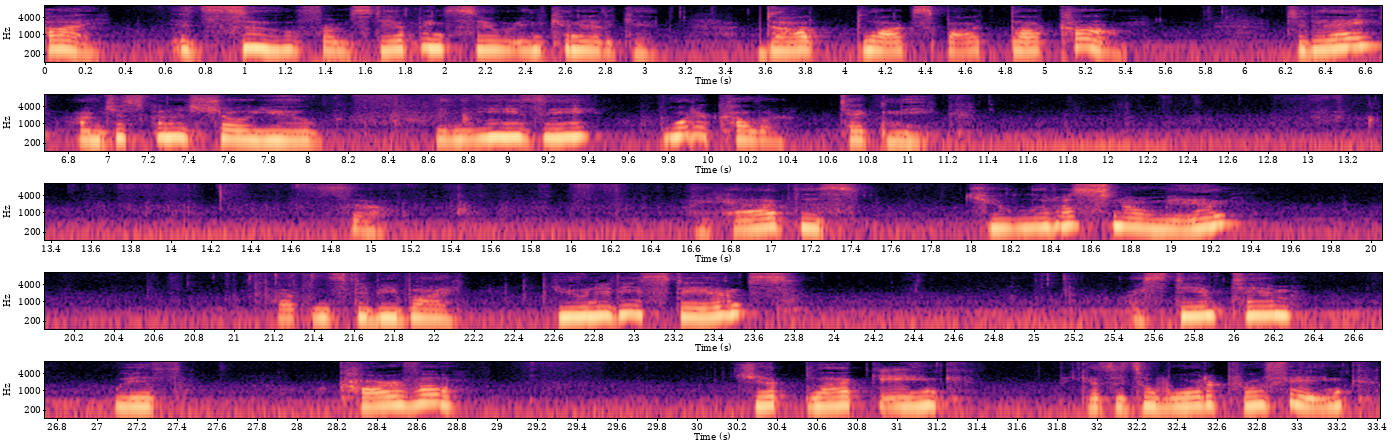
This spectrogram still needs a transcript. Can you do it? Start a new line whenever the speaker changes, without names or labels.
Hi, it's Sue from Stamping Sue in Connecticut. blogspot.com. Today I'm just going to show you an easy watercolor technique. So, I have this cute little snowman. Happens to be by Unity Stamps. I stamped him with Archival jet black ink because it's a waterproof ink.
